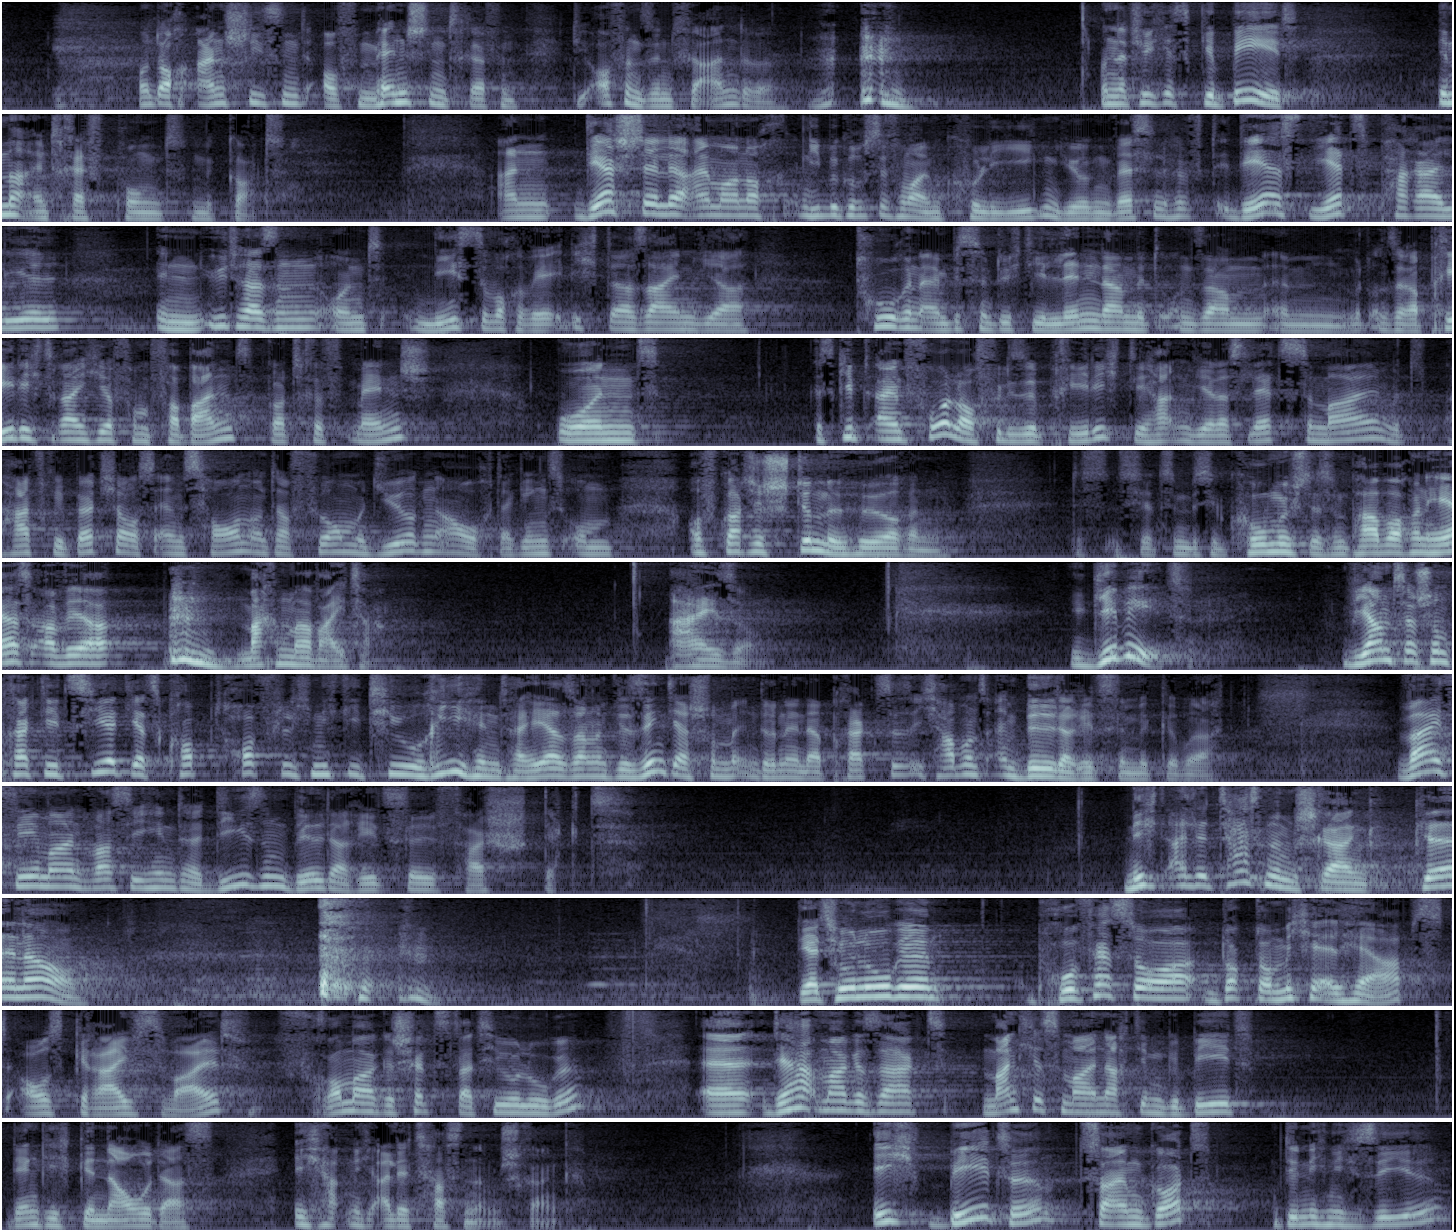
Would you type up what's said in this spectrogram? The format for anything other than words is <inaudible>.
Und auch anschließend auf Menschen treffen, die offen sind für andere. Und natürlich ist Gebet immer ein Treffpunkt mit Gott. An der Stelle einmal noch liebe Grüße von meinem Kollegen Jürgen Wesselhüft. Der ist jetzt parallel in Uetersen und nächste Woche werde ich da sein. Wir touren ein bisschen durch die Länder mit, unserem, ähm, mit unserer Predigtreihe hier vom Verband Gott trifft Mensch. Und es gibt einen Vorlauf für diese Predigt, die hatten wir das letzte Mal mit Hartfried Böttcher aus Elmshorn und Firm und Jürgen auch. Da ging es um auf Gottes Stimme hören. Das ist jetzt ein bisschen komisch, das ist ein paar Wochen her, aber wir <clears throat> machen mal weiter. Also, Gebet. Wir haben es ja schon praktiziert, jetzt kommt hoffentlich nicht die Theorie hinterher, sondern wir sind ja schon mittendrin in der Praxis. Ich habe uns ein Bilderrätsel mitgebracht. Weiß jemand, was sich hinter diesem Bilderrätsel versteckt? Nicht alle Tassen im Schrank, genau. Der Theologe Professor Dr. Michael Herbst aus Greifswald, frommer, geschätzter Theologe, äh, der hat mal gesagt, manches Mal nach dem Gebet denke ich genau das. Ich habe nicht alle Tassen im Schrank. Ich bete zu einem Gott, den ich nicht sehe.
